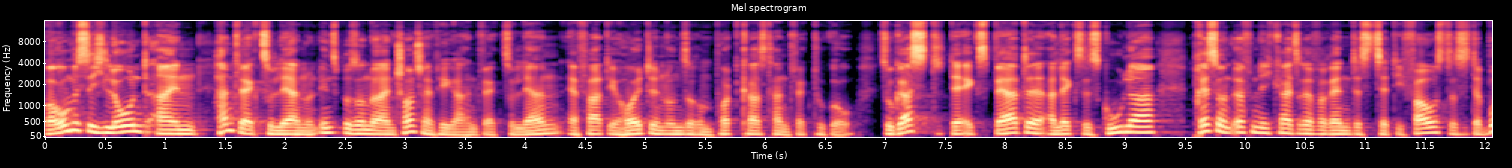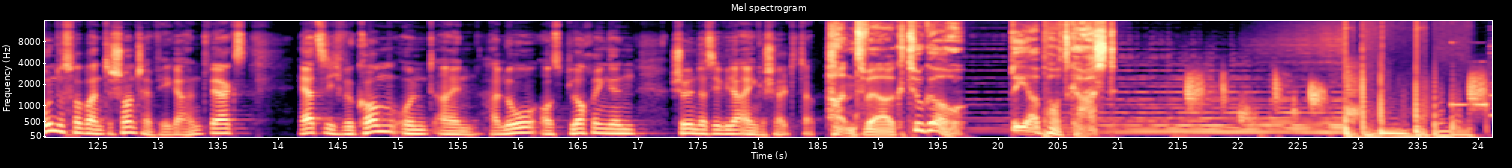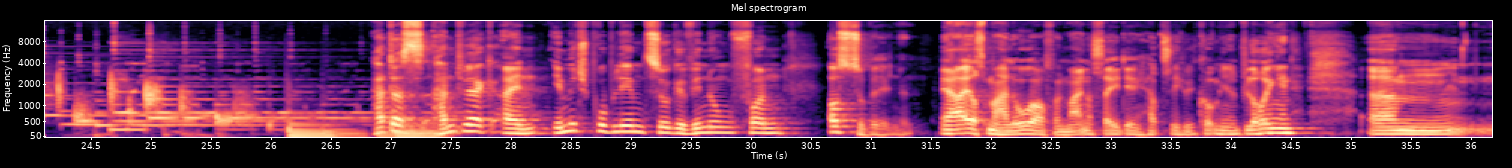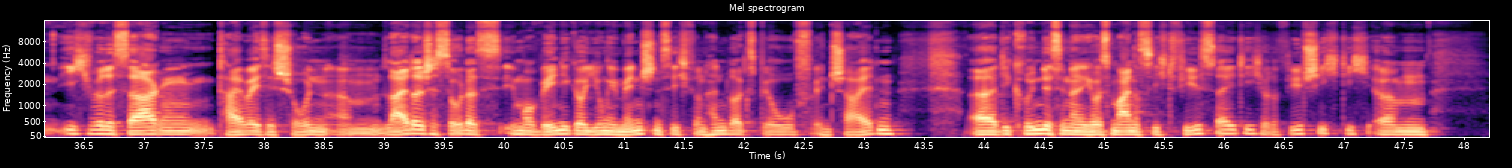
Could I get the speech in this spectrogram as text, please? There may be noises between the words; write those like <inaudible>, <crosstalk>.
Warum es sich lohnt, ein Handwerk zu lernen und insbesondere ein Schornsteinfegerhandwerk zu lernen, erfahrt ihr heute in unserem Podcast Handwerk to go. Zu Gast der Experte Alexis Gula, Presse- und Öffentlichkeitsreferent des ZTVs, das ist der Bundesverband des Schornsteinfegerhandwerks. Herzlich willkommen und ein Hallo aus Plochingen. Schön, dass ihr wieder eingeschaltet habt. Handwerk to go, der Podcast. Hat das Handwerk ein Imageproblem zur Gewinnung von Auszubildenden? Ja, erstmal Hallo auch von meiner Seite. Herzlich willkommen hier in Bloringen. Ähm, ich würde sagen, teilweise schon. Ähm, leider ist es so, dass immer weniger junge Menschen sich für einen Handwerksberuf entscheiden. Äh, die Gründe sind eigentlich aus meiner Sicht vielseitig oder vielschichtig. Ähm,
